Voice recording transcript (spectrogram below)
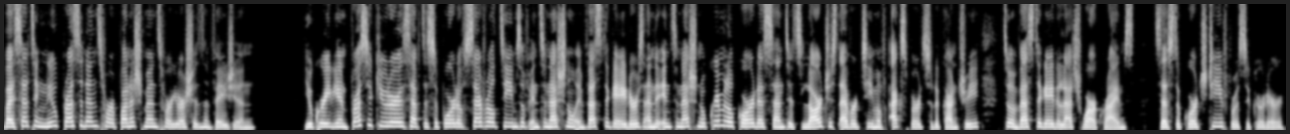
by setting new precedents for punishment for Russia's invasion. Ukrainian prosecutors have the support of several teams of international investigators, and the International Criminal Court has sent its largest ever team of experts to the country to investigate alleged war crimes, says the court's chief prosecutor.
